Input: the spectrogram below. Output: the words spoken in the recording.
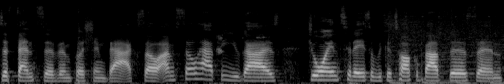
defensive and pushing back. So I'm so happy you guys joined today so we could talk about this and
